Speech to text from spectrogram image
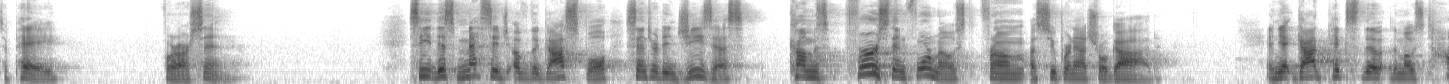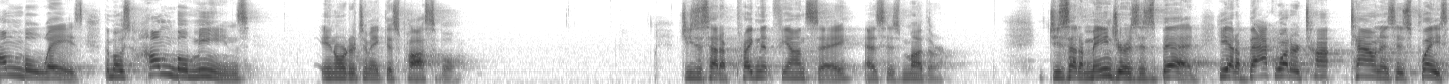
to pay for our sin. See, this message of the gospel centered in Jesus comes first and foremost from a supernatural God. And yet, God picks the, the most humble ways, the most humble means in order to make this possible. Jesus had a pregnant fiancee as his mother. Jesus had a manger as his bed. He had a backwater town as his place.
